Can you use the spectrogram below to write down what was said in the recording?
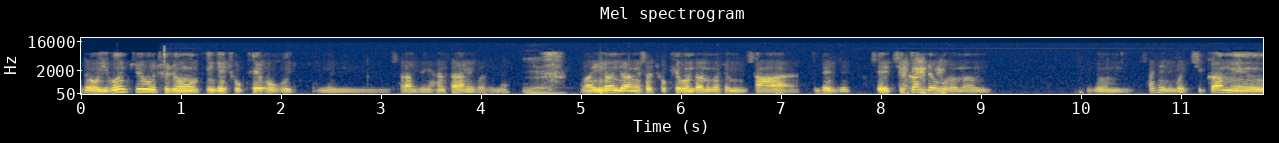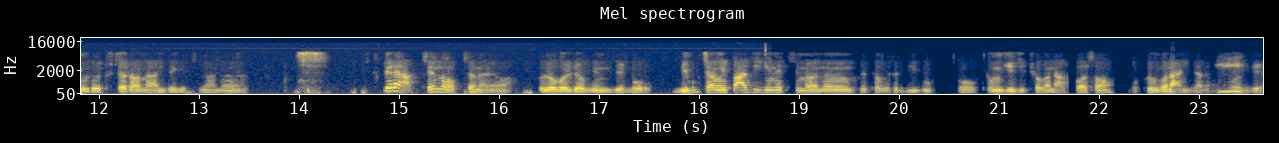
그래서 이번 주 조정을 굉장히 좋게 보고 있는 사람 중에 한 사람이거든요. 예. 아마 이런 장에서 좋게 본다는 건 좀 이상한. 근데 이제 제 직감적으로는 지금 사실 뭐 직감으로 투자를 하면 안 되겠지만은 특별히 악재는 없잖아요. 글로벌적인 이제 뭐 미국 장이 빠지긴 했지만은 그렇다고 해서 미국 뭐 경기 지표가 나빠서 뭐 그런 건 아니잖아요. 뭐 이제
